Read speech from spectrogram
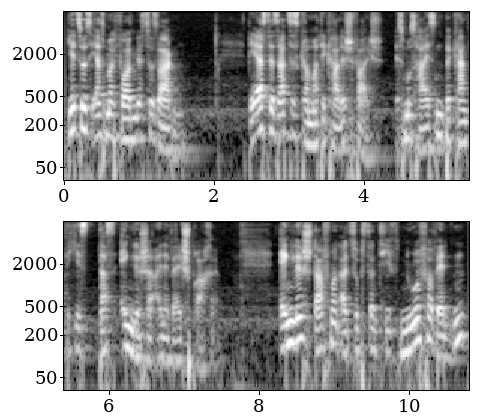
Hierzu ist erstmal Folgendes zu sagen. Der erste Satz ist grammatikalisch falsch. Es muss heißen, bekanntlich ist das Englische eine Weltsprache. Englisch darf man als Substantiv nur verwenden,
